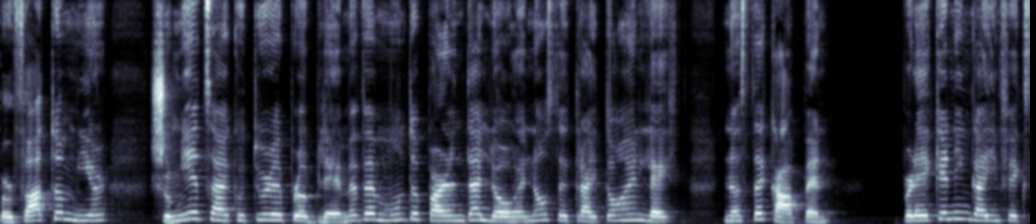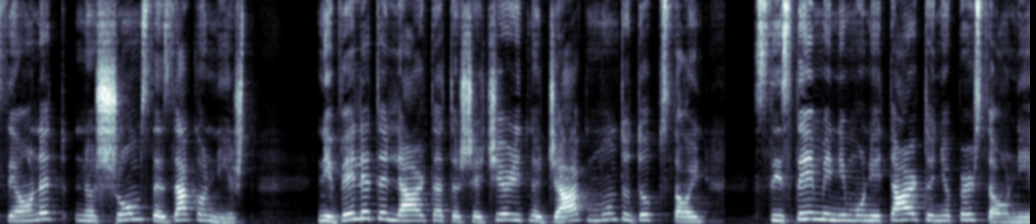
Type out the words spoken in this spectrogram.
Për fat të mirë, shumica e këtyre problemeve mund të parandalohen ose trajtohen lehtë nëse kapen. prekeni nga infeksionet më shumë se zakonisht. Nivelet e larta të sheqerit në gjak mund të dobësojnë sistemin imunitar të një personi.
